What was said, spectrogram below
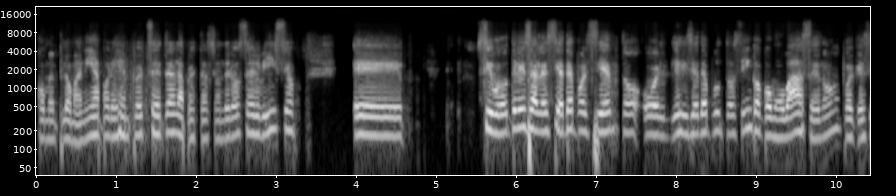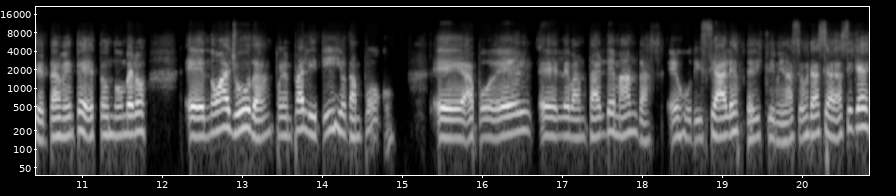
como empleomanía, por ejemplo, etcétera, la prestación de los servicios. Eh, si voy a utilizar el 7% o el 17.5% como base, ¿no? Porque ciertamente estos números eh, no ayudan, por ejemplo, al litigio tampoco. Eh, a poder eh, levantar demandas judiciales de discriminación racial. Así que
